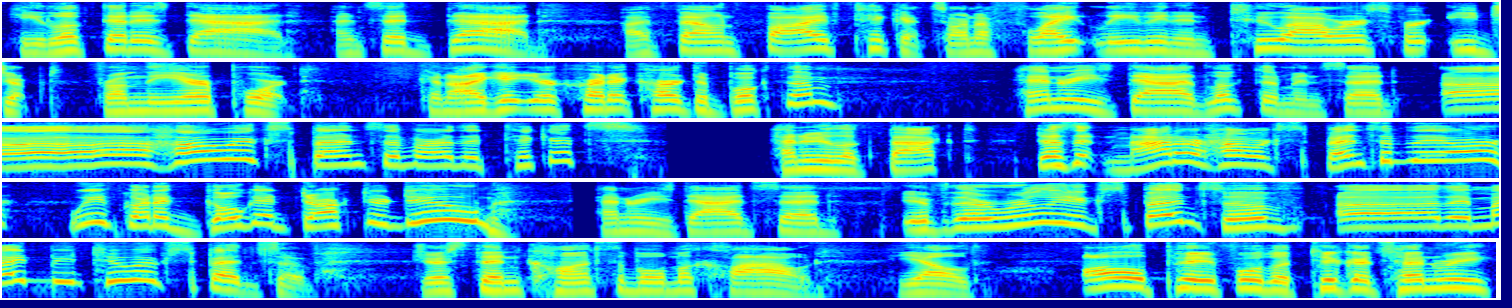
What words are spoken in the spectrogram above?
He looked at his dad and said, Dad, I found five tickets on a flight leaving in two hours for Egypt from the airport. Can I get your credit card to book them? Henry's dad looked at him and said, Uh, how expensive are the tickets? Henry looked back. Does it matter how expensive they are? We've got to go get Dr. Doom. Henry's dad said, If they're really expensive, uh, they might be too expensive. Just then, Constable McLeod yelled, I'll pay for the tickets, Henry.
